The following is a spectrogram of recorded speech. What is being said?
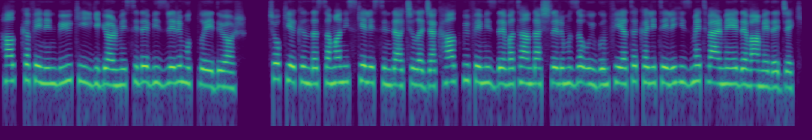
Halk kafenin büyük ilgi görmesi de bizleri mutlu ediyor. Çok yakında Saman iskelesinde açılacak halk büfemizde vatandaşlarımıza uygun fiyata kaliteli hizmet vermeye devam edecek.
